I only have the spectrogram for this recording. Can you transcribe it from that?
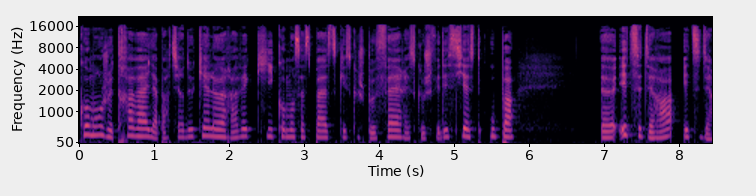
Comment je travaille, à partir de quelle heure, avec qui, comment ça se passe, qu'est-ce que je peux faire, est-ce que je fais des siestes ou pas, etc., etc.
